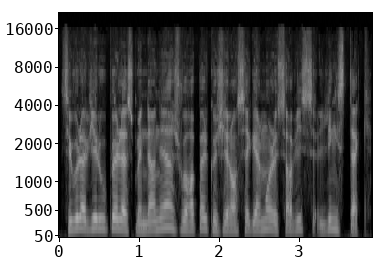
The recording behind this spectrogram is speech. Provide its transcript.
Si vous l'aviez loupé la semaine dernière, je vous rappelle que j'ai lancé également le service Linkstack.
